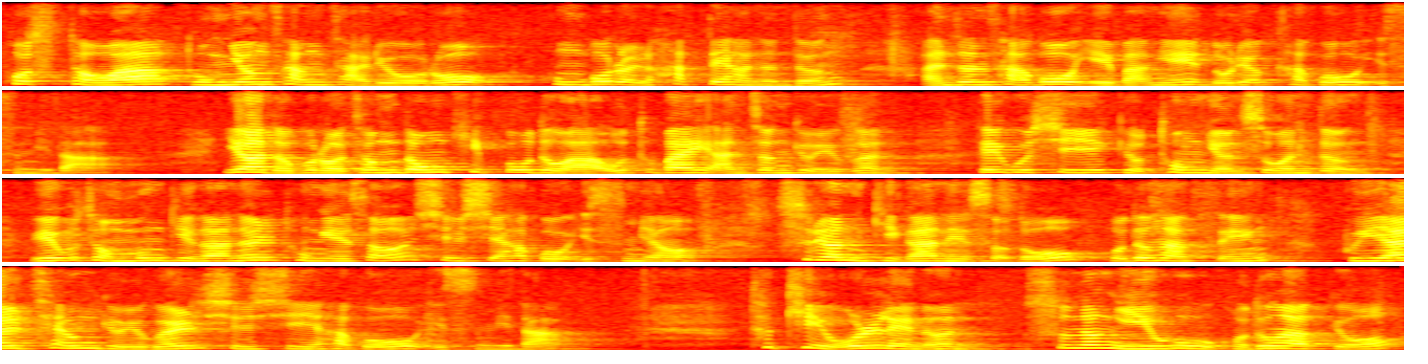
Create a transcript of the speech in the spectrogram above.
포스터와 동영상 자료로 홍보를 확대하는 등 안전사고 예방에 노력하고 있습니다. 이와 더불어 정동 킥보드와 오토바이 안전교육은 대구시 교통연수원 등 외부 전문기관을 통해서 실시하고 있으며 수련 기관에서도 고등학생 VR 체험 교육을 실시하고 있습니다. 특히 올해는 수능 이후 고등학교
